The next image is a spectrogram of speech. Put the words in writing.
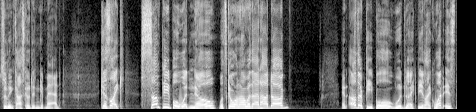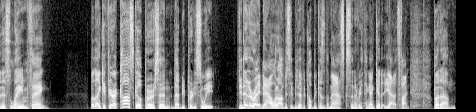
Assuming Costco didn't get mad. Because, like, some people would know what's going on with that hot dog and other people would like be like, "What is this lame thing?" But like, if you're a Costco person, that'd be pretty sweet. If you did it right now, it would obviously be difficult because of the masks and everything. I get it. Yeah, it's fine. But um,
